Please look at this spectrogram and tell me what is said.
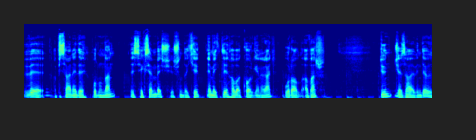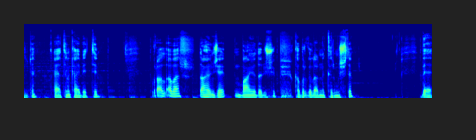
ve hapishanede bulunan 85 yaşındaki emekli Hava Kor General Ural Avar dün cezaevinde öldü. Hayatını kaybetti. Ural Avar daha önce banyoda düşüp kaburgalarını kırmıştı ve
